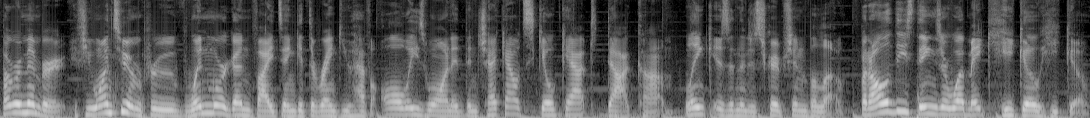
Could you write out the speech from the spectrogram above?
But remember, if you want to improve, win more gunfights, and get the rank you have always wanted, then check out skillcapped.com. Link is in the description below. But all of these things are what make Hiko Hiko.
